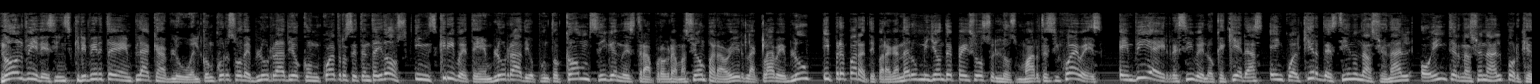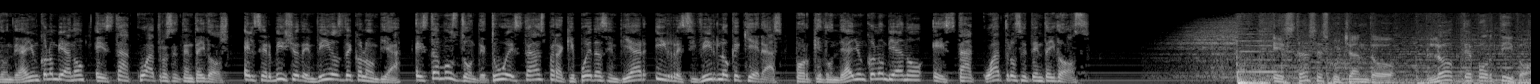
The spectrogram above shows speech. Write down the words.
No olvides inscribirte en Placa Blue, el concurso de Blue Radio con 472. Inscríbete en bluradio.com, sigue nuestra programación para oír la clave Blue y prepárate para ganar un millón de pesos los martes y jueves. Envía y recibe lo que quieras en cualquier destino nacional o internacional porque donde hay un colombiano está 472, el servicio de envíos de Colombia. Estamos donde tú estás para que puedas enviar y recibir lo que quieras, porque donde hay un colombiano está 472. Estás escuchando Blog Deportivo.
